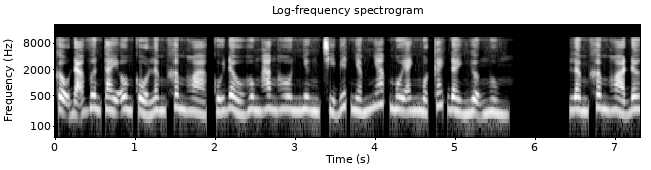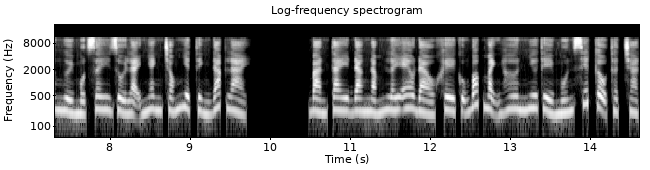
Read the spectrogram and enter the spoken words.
cậu đã vươn tay ôm cổ Lâm Khâm Hòa cúi đầu hung hăng hôn nhưng chỉ biết nhấm nháp môi anh một cách đầy ngượng ngùng. Lâm Khâm Hòa đơ người một giây rồi lại nhanh chóng nhiệt tình đáp lại. Bàn tay đang nắm lấy eo đào khê cũng bóp mạnh hơn như thể muốn siết cậu thật chặt.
